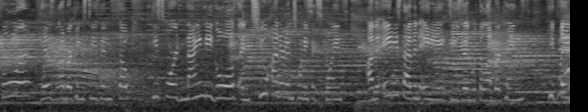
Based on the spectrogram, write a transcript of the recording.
for his Lumber King season. So he scored 90 goals and 226 points on the 87-88 season with the Lumber Kings. He played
